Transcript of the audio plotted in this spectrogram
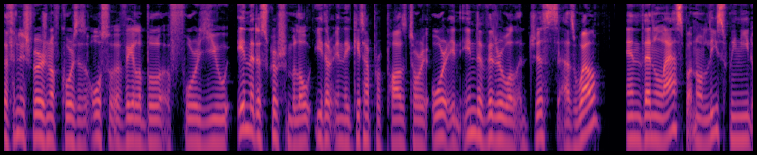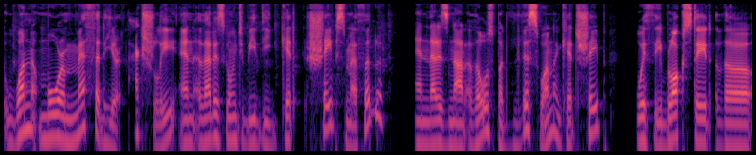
The finished version, of course, is also available for you in the description below, either in the GitHub repository or in individual gists as well. And then last but not least, we need one more method here, actually, and that is going to be the get shapes method. And that is not those, but this one, get shape, with the block state, the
